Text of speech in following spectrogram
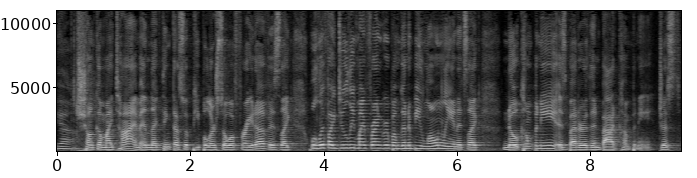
Yeah. chunk of my time. And I think that's what people are so afraid of is like well if I do leave my friend group I'm going to be lonely. And it's like no company is better than bad company. Just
